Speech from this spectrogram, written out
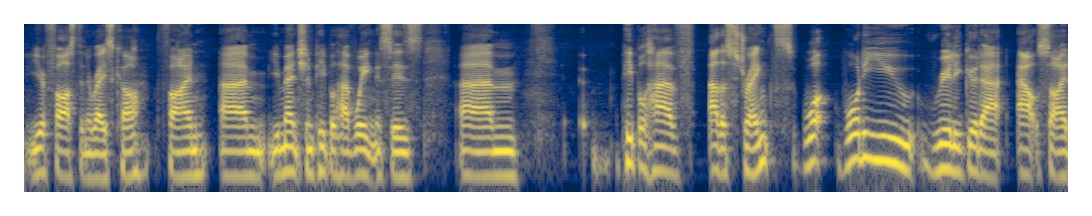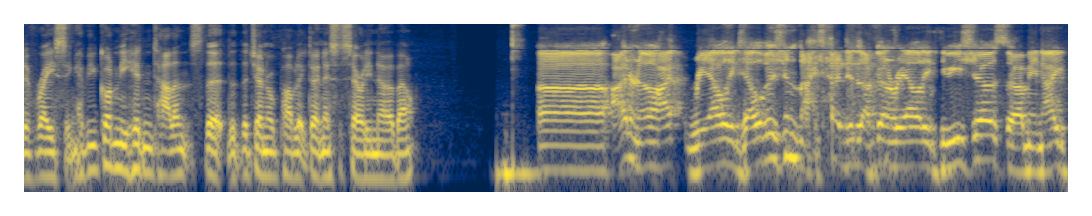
you're fast in a race car, fine. Um, you mentioned people have weaknesses. Um, people have other strengths. What what are you really good at outside of racing? Have you got any hidden talents that, that the general public don't necessarily know about? Uh, I don't know. I reality television. I, I did. I've done a reality TV show, so I mean, I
